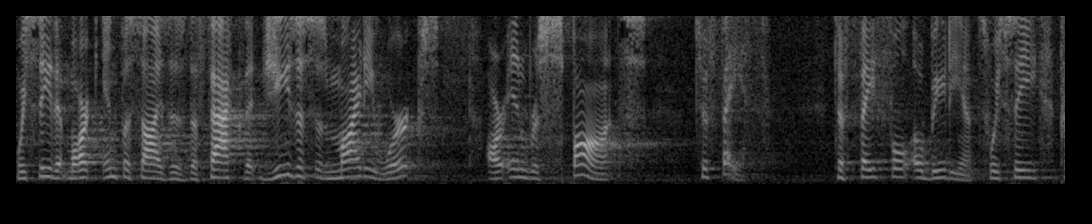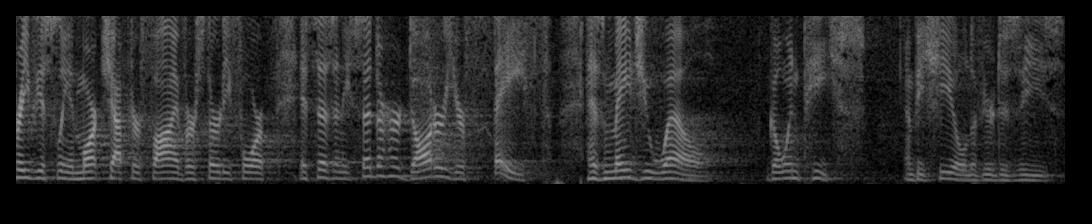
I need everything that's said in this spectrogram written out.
we see that Mark emphasizes the fact that Jesus' mighty works are in response to faith, to faithful obedience. We see previously in Mark chapter 5, verse 34, it says, And he said to her, Daughter, your faith has made you well. Go in peace and be healed of your disease.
